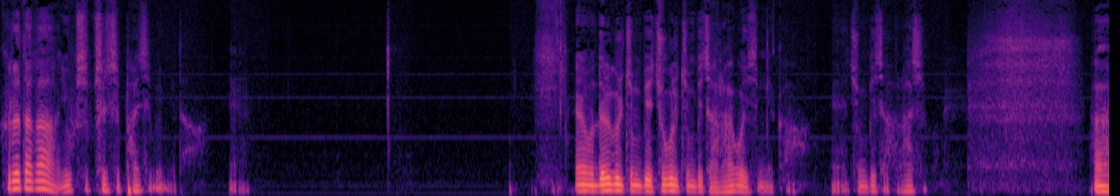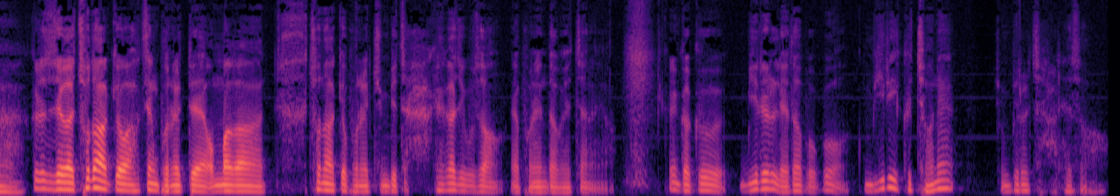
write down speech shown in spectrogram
그러다가 60, 70, 80입니다. 예. 여러분 늙을 준비, 죽을 준비 잘 하고 있습니까? 예, 준비 잘 하시고. 아, 그래서 제가 초등학교 학생 보낼 때 엄마가 초등학교 보낼 준비 쫙 해가지고서 보낸다고 했잖아요. 그러니까 그 미래를 내다보고 미리 그 전에 준비를 잘 해서.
